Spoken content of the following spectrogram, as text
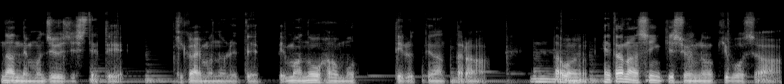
何年も従事してて、機械も乗れてって、まあ、ノウハウ持ってるってなったら、うん多分、下手な新規就農希望者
